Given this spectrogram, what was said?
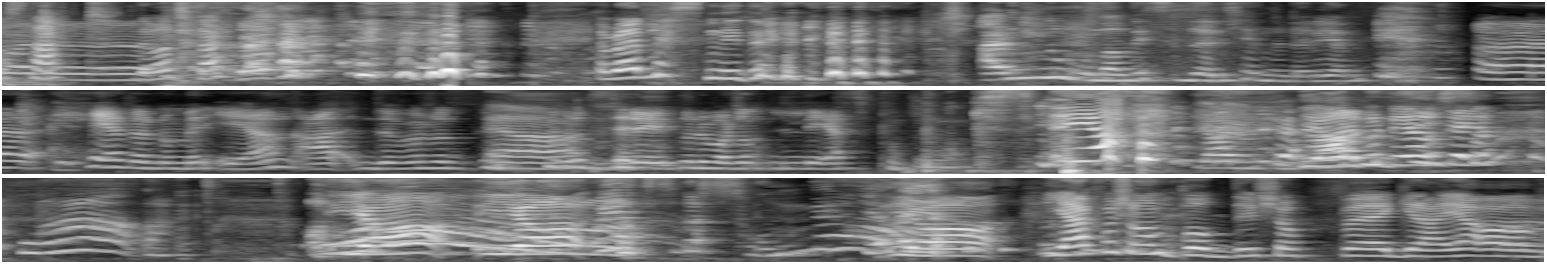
Var sterkt. Det var sterkt. Jeg ble nesten litt rørt. Er det noen av disse dere kjenner dere igjen i? Eh, helt klart nummer én er Det var så, Ja. det var drøyt når du var sånn Les på boks. Ja! ja. Ja, for det også. Wow. Ja, ja. Oi, så det er sånn, ja. Ja. Jeg får sånn bodyshop-greie av,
